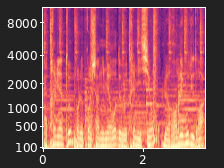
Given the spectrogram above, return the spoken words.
A très bientôt pour le prochain numéro de votre émission Le Rendez-vous du droit.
